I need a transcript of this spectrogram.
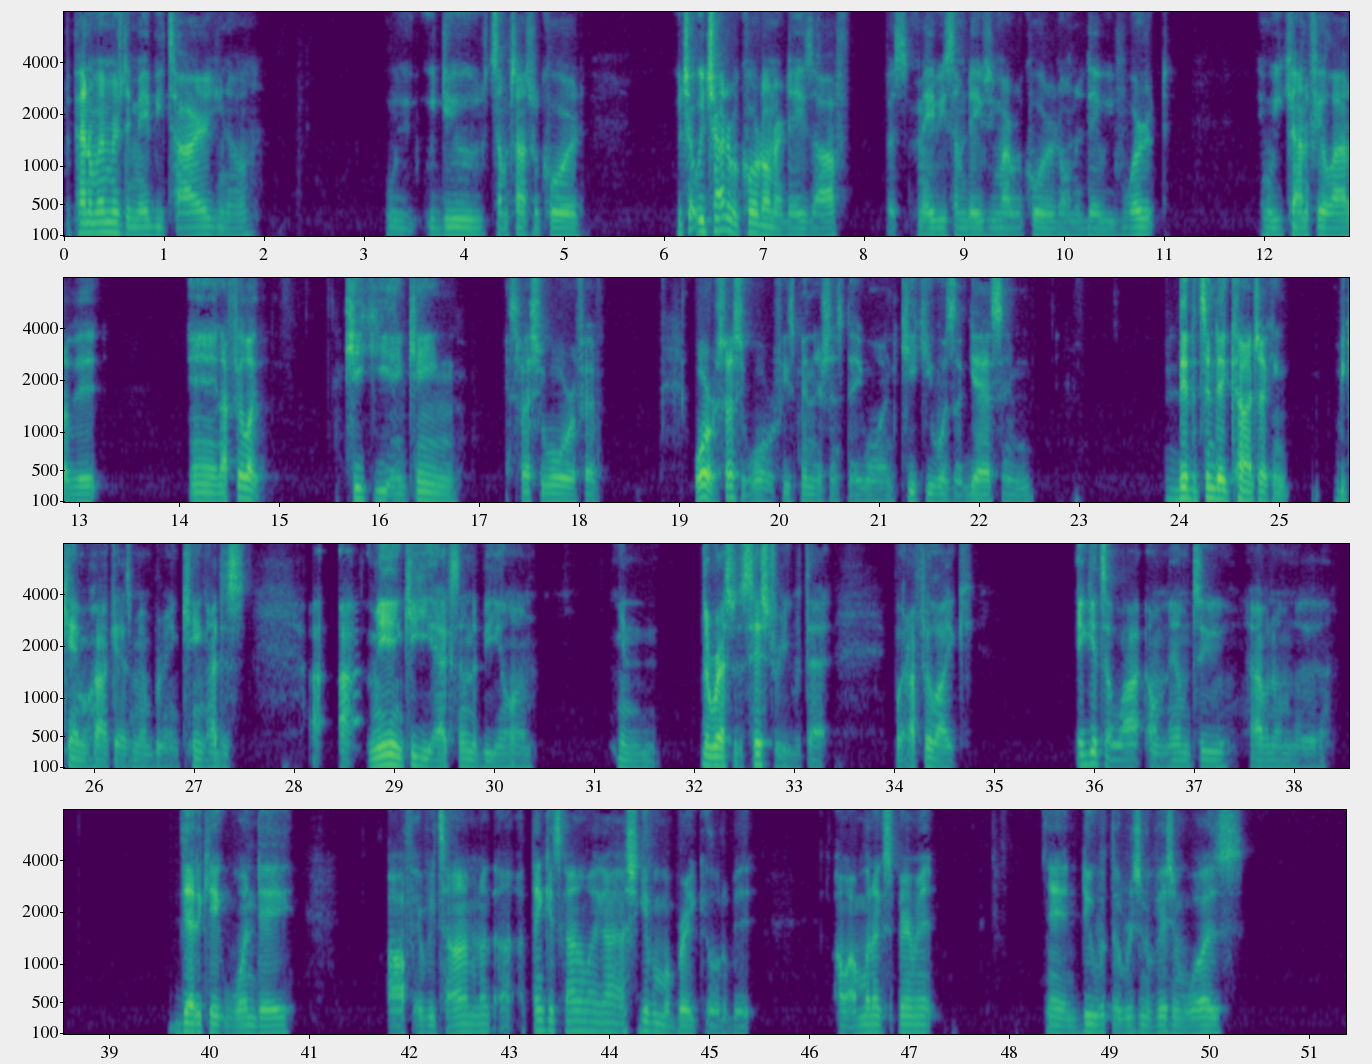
the panel members they may be tired, you know. We we do sometimes record. We try, we try to record on our days off, but maybe some days we might record on the day we've worked, and we kind of feel out of it. And I feel like Kiki and King, especially Warwick, have War, especially Warwick, he's been there since day one. Kiki was a guest and did a 10 day contract and became a podcast member. And King, I just, I, I, me and Kiki asked him to be on, and the rest was history with that. But I feel like it gets a lot on them too, having them to dedicate one day off every time. And I, I think it's kind of like I, I, should give them a break a little bit. I'm, I'm going to experiment and do what the original vision was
